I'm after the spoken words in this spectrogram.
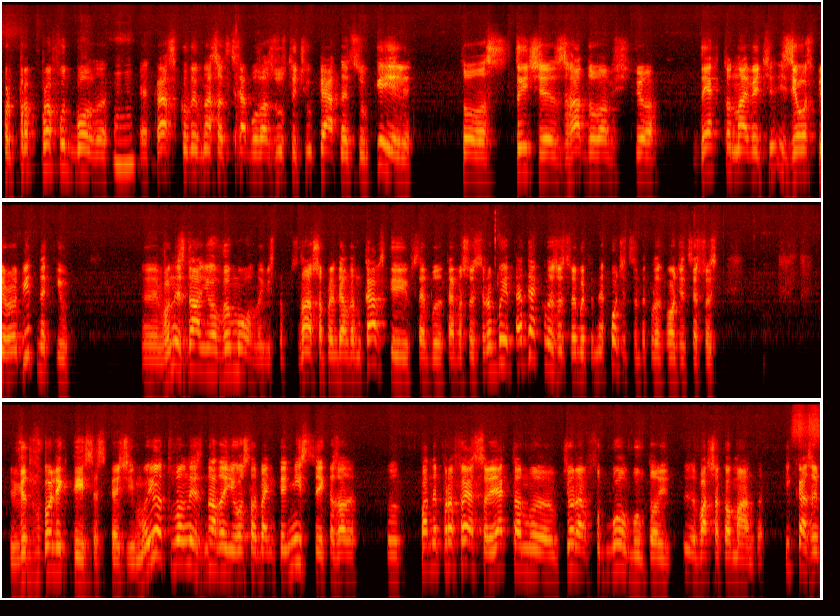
про, про, про футбол. Мгм. Якраз коли в нас оця була зустріч у п'ятницю в Києві, то Стич згадував, що дехто навіть із його співробітників е, вони знали його вимогливість. Тобто знав, що прийде Ленкавський і все буде треба щось робити, а деколи щось робити не хочеться, деколи хочеться щось відволіктися, скажімо. І от вони знали його слабеньке місце і казали: пане професор, як там е, вчора футбол був той е, ваша команда? І каже,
